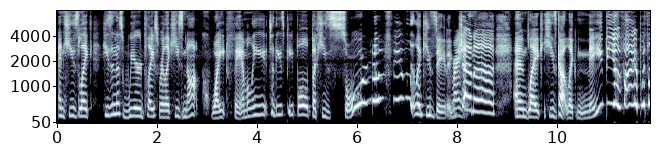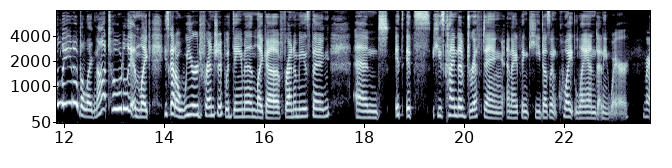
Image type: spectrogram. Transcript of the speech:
And he's like he's in this weird place where like he's not quite family to these people but he's sort of family. Like he's dating Right. jenna and like he's got like maybe a vibe with elena but like not totally. And like he's got a weird friendship with damon like a frenemies thing and it, it's he's kind of drifting and i think he doesn't quite land anywhere Right.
